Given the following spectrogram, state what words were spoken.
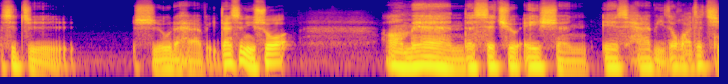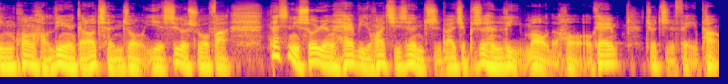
是指食物的 heavy。但是你说，Oh man，the situation is heavy，这哇，这情况好令人感到沉重，也是个说法。但是你说人 heavy 的话，其实很直白，且不是很礼貌的哈。OK，就指肥胖。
